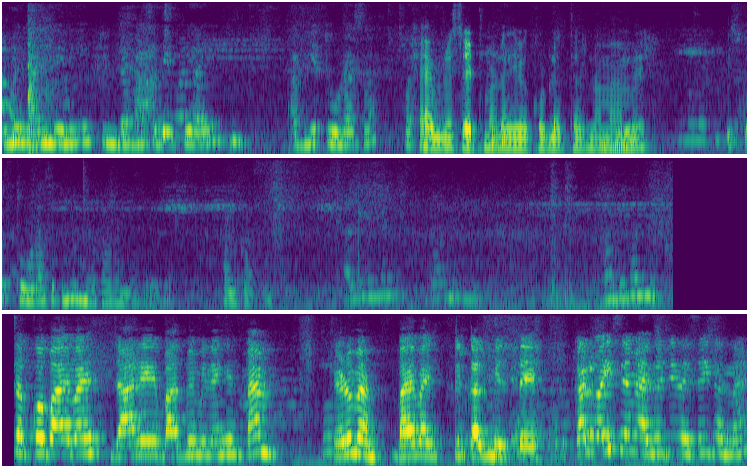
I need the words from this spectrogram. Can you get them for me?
तुम्हें लाइन देनी है तुम यहाँ से लेके आए? अब ये थोड़ा सा ಹ್ಯಾಬ್ರೋ ಸೆಟ್ ಮಾಡೋದು ಹೇಳ್ಕೊಡ್ಲತ್ತಾರ ನಮ್ಮ ಮ್ಯಾಮ್ ರೀ इसको थोड़ा सा तुम्हें मोटा करना पड़ेगा हल्का सा सबको बाय बाय जा रहे हैं, बाद में मिलेंगे ma'am Renu ma'am bye bye फिर कल मिलते हैं कल वही सेम एज इट इज ऐसे ही करना है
